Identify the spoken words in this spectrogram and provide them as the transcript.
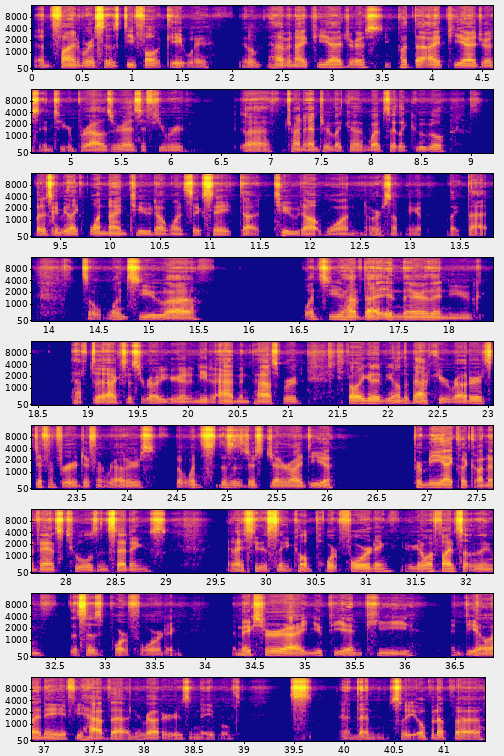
and find where it says default gateway. It'll have an IP address. You put that IP address into your browser as if you were uh, trying to enter like a website like Google, but it's going to be like 192.168.2.1 or something like that. So once you uh, once you have that in there, then you have to access your router. You're going to need an admin password. It's probably going to be on the back of your router. It's different for different routers, but once this is just general idea. For me, I click on Advanced Tools and Settings and I see this thing called port forwarding. You're going to want to find something that says port forwarding. And make sure uh, UPnP and DLNA, if you have that on your router, is enabled. And then, so you open up uh,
